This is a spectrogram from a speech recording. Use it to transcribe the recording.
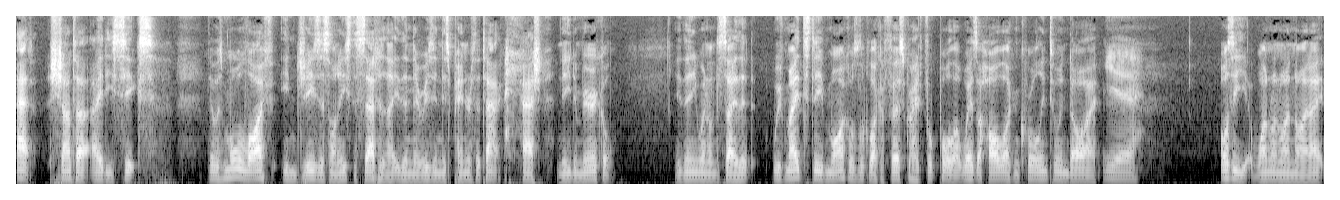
At Shunter86, there was more life in Jesus on Easter Saturday than there is in this Penrith attack. Hash, need a miracle. And then he went on to say that we've made Steve Michaels look like a first grade footballer. Where's a hole I can crawl into and die? Yeah, Aussie 11198.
